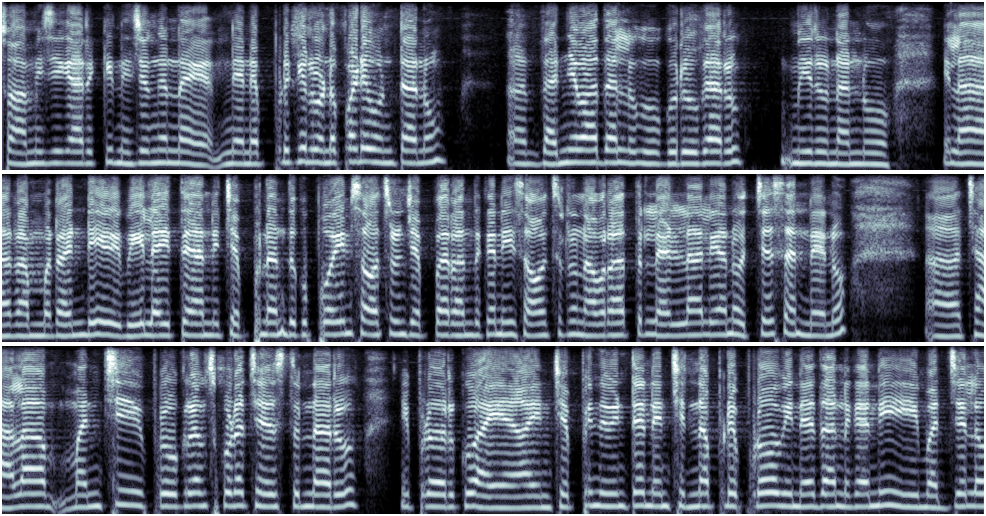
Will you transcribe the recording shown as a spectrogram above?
స్వామీజీ గారికి నిజంగా నేను ఎప్పటికీ రుణపడి ఉంటాను. ధన్యవాదాలు గురువు గారు మీరు నన్ను ఇలా రమ్మ రండి వీలైతే అని చెప్పినందుకు పోయిన సంవత్సరం చెప్పారు. అందుకని ఈ సంవత్సరం నవరాత్రులు వెళ్ళాలి అని వచ్చేసాను నేను. చాలా మంచి ప్రోగ్రామ్స్ కూడా చేస్తున్నారు. ఇప్పటి వరకు ఆయన చెప్పింది వింటే నేను చిన్నప్పుడు ఎప్పుడో వినేదాన్ని కానీ ఈ మధ్యలో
